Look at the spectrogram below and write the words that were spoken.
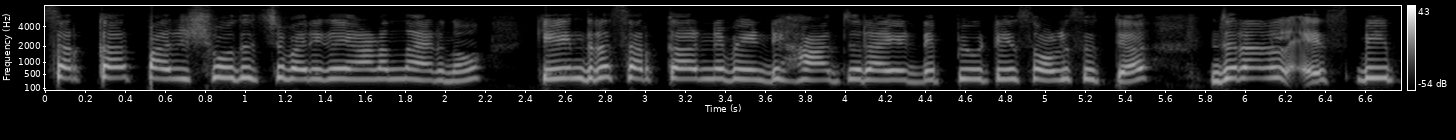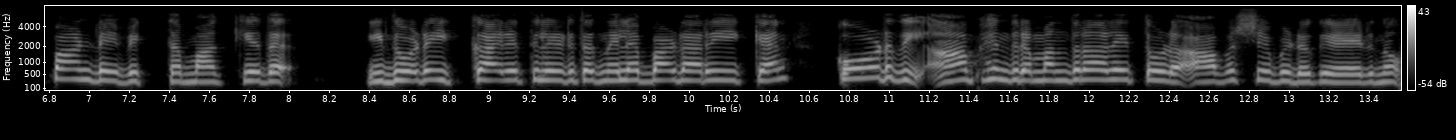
സർക്കാർ പരിശോധിച്ചു വരികയാണെന്നായിരുന്നു കേന്ദ്ര സർക്കാരിന് വേണ്ടി ഹാജരായ deputy solicitor general S B Pandey വ്യക്തമാക്കിയത്. ഇതോടെ ഇക്കാര്യത്തിൽ എടുത്ത നിലപാട് അറിയിക്കാൻ കോടതി ആഭ്യന്തര മന്ത്രാലയത്തോട് ആവശ്യപ്പെടുകയായിരുന്നു.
